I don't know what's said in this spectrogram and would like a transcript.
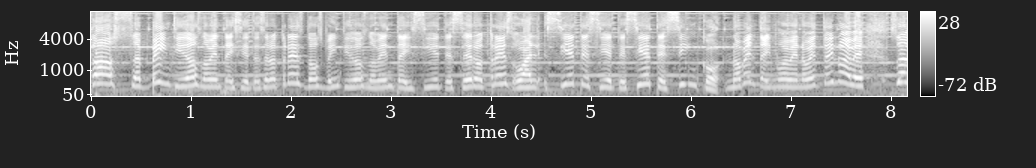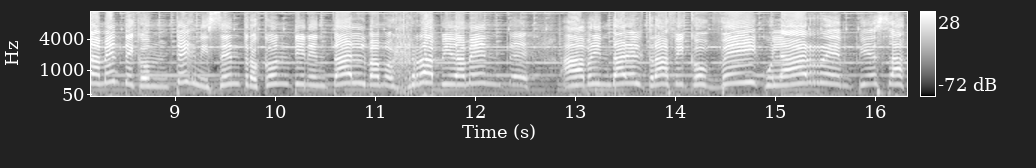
222-9703, 222-9703 o al 7775-9999. Solamente con Tecnicentro Continental vamos rápidamente a brindar el tráfico vehicular. Empieza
